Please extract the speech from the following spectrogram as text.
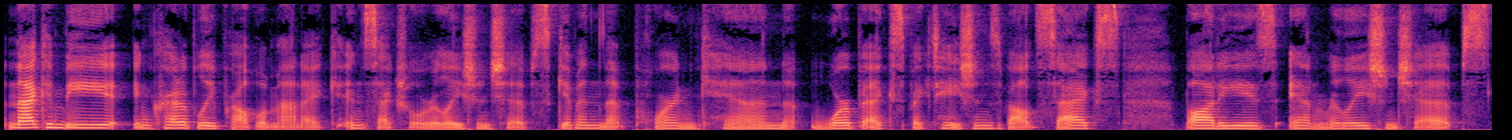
And that can be incredibly problematic in sexual relationships, given that porn can warp expectations about sex, bodies, and relationships.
